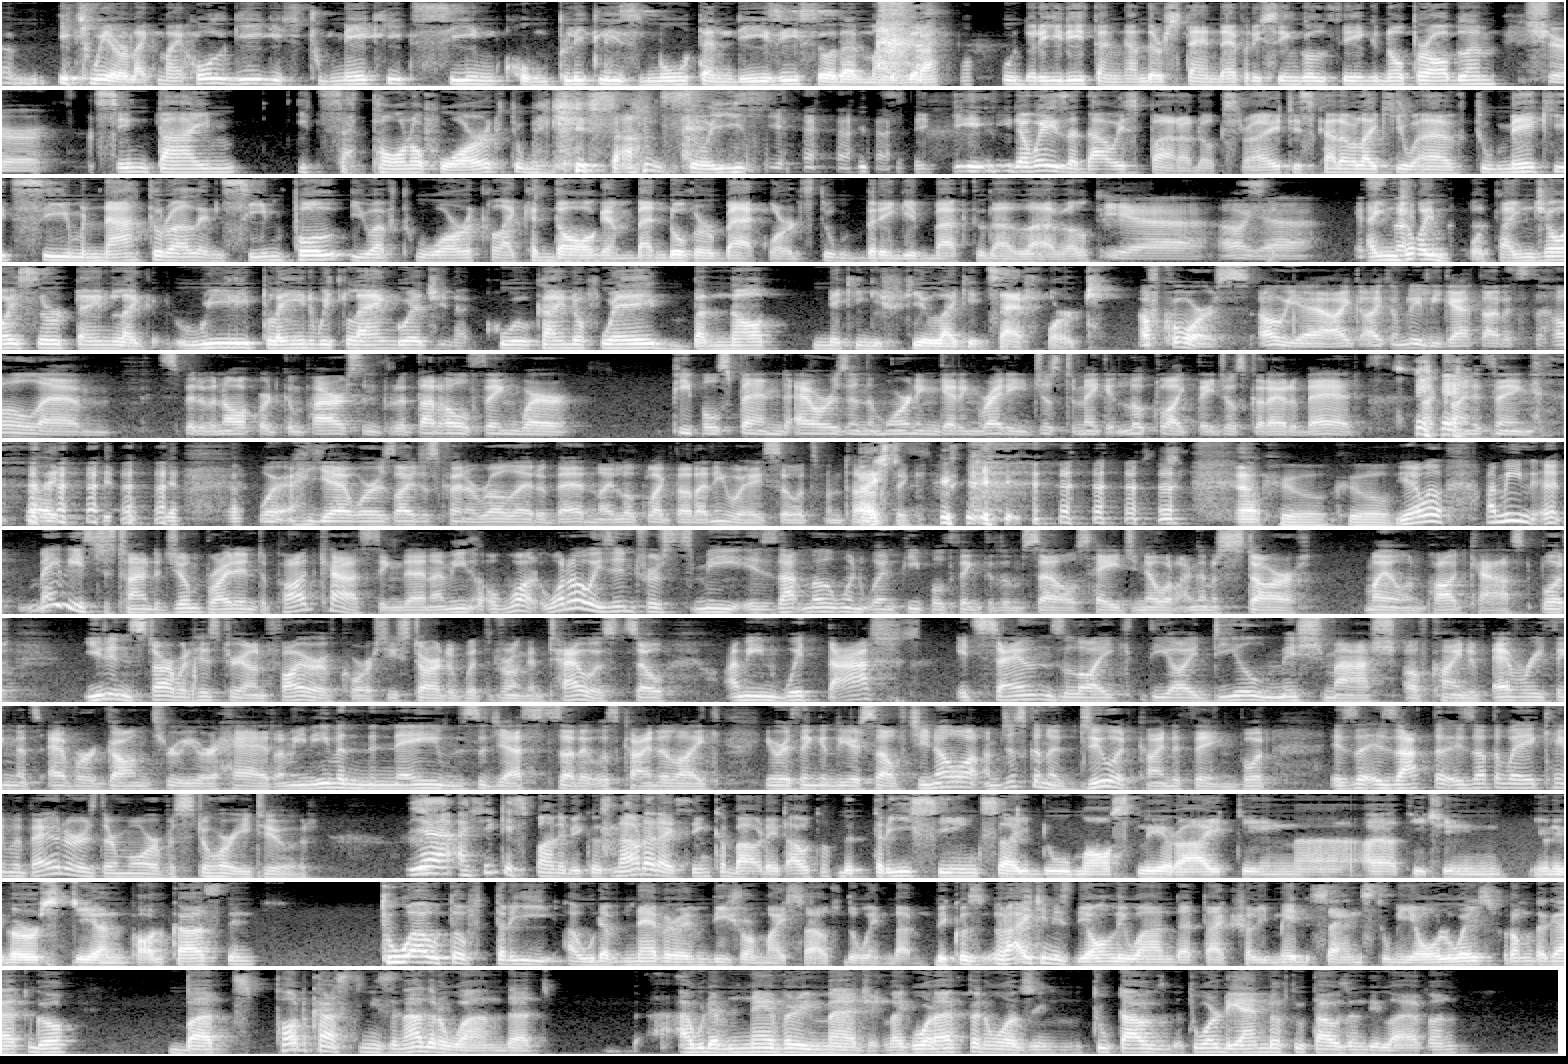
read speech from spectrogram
um, it's weird. Like my whole gig is to make it seem completely smooth and easy so that my grandma could read it and understand every single thing, no problem. Sure. Same time, it's a ton of work to make it sound so easy. yeah. Like, in a way, it's a Taoist paradox, right? It's kind of like you have to make it seem natural and simple. You have to work like a dog and bend over backwards to bring it back to that level. Yeah. Oh, so yeah. It's I enjoy the... both. I enjoy certain, like, really playing with language in a cool kind of way, but not making it feel like it's effort. Of course. Oh, yeah. I, I completely get that. It's the whole... Um it's a bit of an awkward comparison, but that whole thing where people spend hours in the morning getting ready just to make it look like they just got out of bed, that kind of thing. right. Yeah. Where, yeah, whereas I just kind of roll out of bed and I look like that anyway, so it's fantastic. yeah. Cool, cool. Yeah, well, I mean, uh, maybe it's just time to jump right into podcasting then. I mean, what what always interests me is that moment when people think to themselves, "Hey, do you know what? I'm going to start my own podcast." But you didn't start with History on Fire, of course. You started with the Drunken Taoist. So, I mean, with that, it sounds like the ideal mishmash of kind of everything that's ever gone through your head. I mean, even the name suggests that it was kind of like you were thinking to yourself, "Do you know what? I'm just going to do it," kind of thing. But is that is that the is that the way it came about, or is there more of a story to it? Yeah, I think it's funny because now that I think about it, out of the three things I do mostly writing, uh, uh, teaching university and podcasting, two out of three I would have never envisioned myself doing them because writing is the only one that actually made sense to me always from the get-go. But podcasting is another one that I would have never imagined. Like what happened was in 2000, toward the end of 2011,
